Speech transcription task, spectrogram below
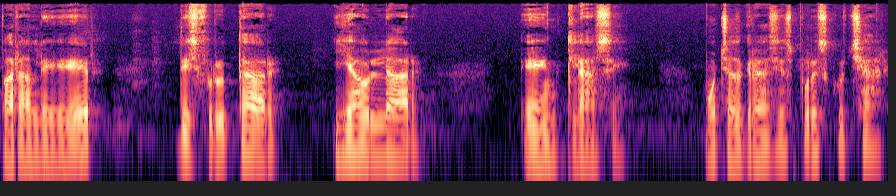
para leer, disfrutar y hablar en clase. Muchas gracias por escuchar.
